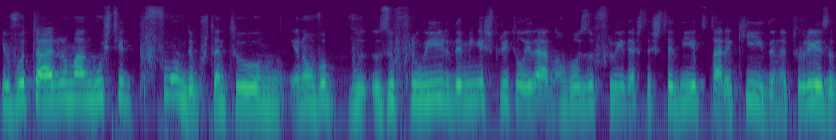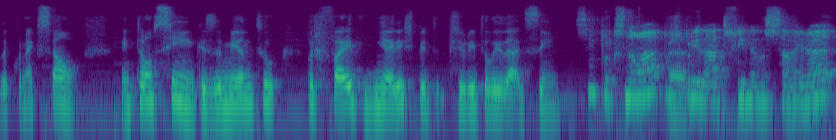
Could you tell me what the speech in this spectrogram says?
eu vou estar numa angústia profunda, portanto, eu não vou usufruir da minha espiritualidade, não vou usufruir desta estadia de estar aqui, da natureza, da conexão. Então, sim, casamento perfeito, dinheiro e espiritualidade, sim. Sim, porque se não há prosperidade financeira,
